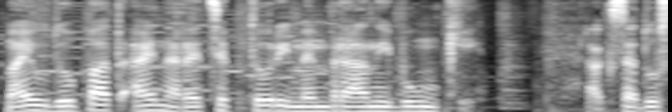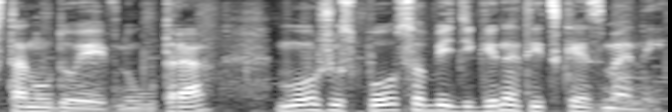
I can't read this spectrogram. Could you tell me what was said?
majú dopad aj na receptory membrány bunky. Ak sa dostanú do jej vnútra, môžu spôsobiť genetické zmeny.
